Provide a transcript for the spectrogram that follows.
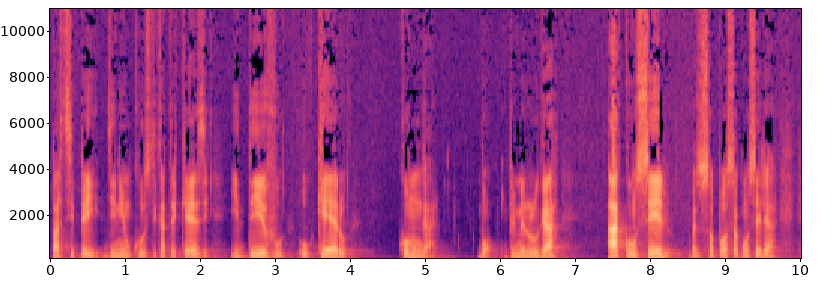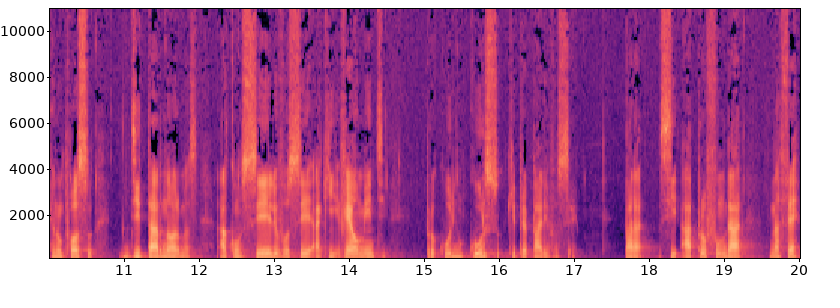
participei de nenhum curso de catequese e devo ou quero comungar? Bom, em primeiro lugar, aconselho, mas eu só posso aconselhar, eu não posso ditar normas. Aconselho você a que realmente procure um curso que prepare você para se aprofundar na fé.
